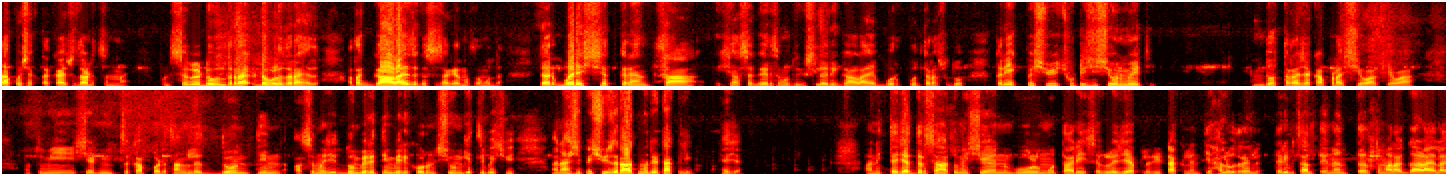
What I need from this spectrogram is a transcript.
टाकू शकता. काय सुद्धा अडचण नाही. पण सगळं ढवळत रा ढवळत राहायचं. आता गाळायचं कसं सगळ्यात मोठा मुद्दा? तर बरेच शेतकऱ्यांचा हे असा गैरसमज की स्लरी गाळाय भरपूर त्रास होतो. तर एक पिशवी छोटीशी शिवून मिळते. धोतराच्या कापडात शिवा किंवा तुम्ही शेडचं कापड चांगलं दोन तीन असं म्हणजे दोनबेरी तीनबेरी करून शिवून घेतली पिशवी. आणि अशी पिशवी जर आतमध्ये टाकली ह्याच्या आणि त्याच्यात जर सहा तुम्ही शेण गुळ मुतारी सगळं जे आपलं टाकलं आणि ते हलवत राहिलं तरी चालतंय. नंतर तुम्हाला गाळायला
